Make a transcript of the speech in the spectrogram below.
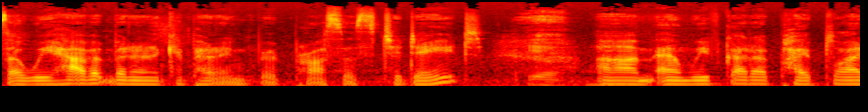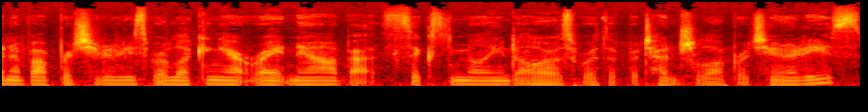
So we haven't been in a competitive bid process to date. Yeah. Um, and we've got a pipeline of opportunities we're looking at right now, about $60 million worth of potential opportunities.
